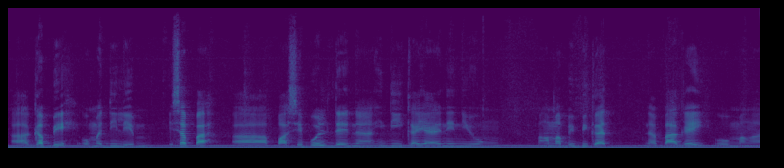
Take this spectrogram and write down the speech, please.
ah, gabi o madilim. Isa pa, ah, possible din na hindi kayanin yung mga mabibigat na bagay o mga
